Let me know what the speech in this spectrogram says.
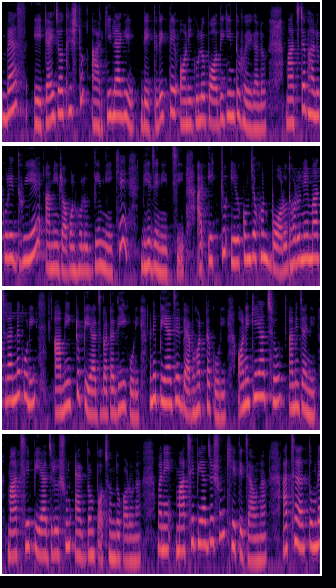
ব্যাস, এটাই যথেষ্ট। আর কি লাগে? দেখতে দেখতে অনেকগুলো পদই কিন্তু হয়ে গেল। মাছটা ভালো করে ধুয়ে আমি লবণ হলুদ দিয়ে মেখে ভেজে নিচ্ছি। আর একটু এরকম যখন বড় ধরনের মাছ রান্না করি, আমি একটু পেঁয়াজ বাটা দিয়েই করি। মানে পেঁয়াজের ব্যবহারটা করি। অনেকেই আছো, আমি জানি, মাছে পেঁয়াজ রসুন একদম পছন্দ করো না। মানে মাছে পেঁয়াজ রসুন খেতে চাও না। আচ্ছা তোমরা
